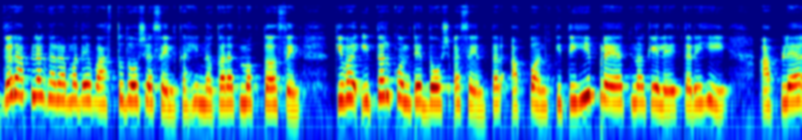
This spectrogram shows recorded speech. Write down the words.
जर आपल्या घरामध्ये वास्तुदोष असेल काही नकारात्मकता असेल किंवा इतर कोणते दोष असेल तर आपण कितीही प्रयत्न केले तरीही आपल्या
